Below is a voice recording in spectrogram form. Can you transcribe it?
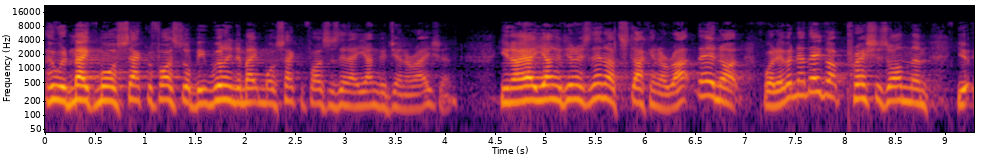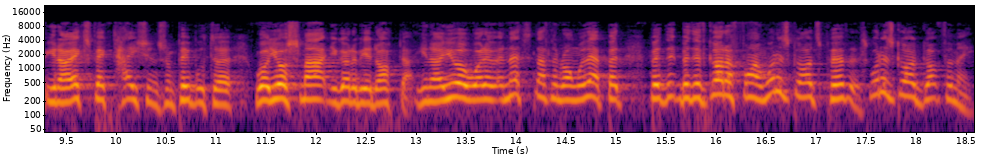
who would make more sacrifices or be willing to make more sacrifices than our younger generation. You know, our younger generation, they're not stuck in a rut. They're not whatever. Now, they've got pressures on them, you, you, know, expectations from people to, well, you're smart, you've got to be a doctor. You know, you're whatever. And that's nothing wrong with that. But, but, but they've got to find what is God's purpose? What has God got for me?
